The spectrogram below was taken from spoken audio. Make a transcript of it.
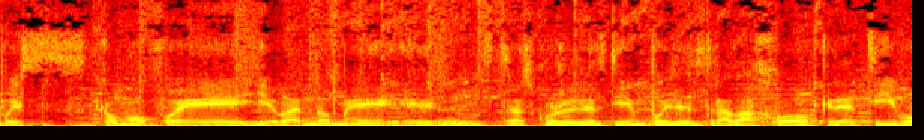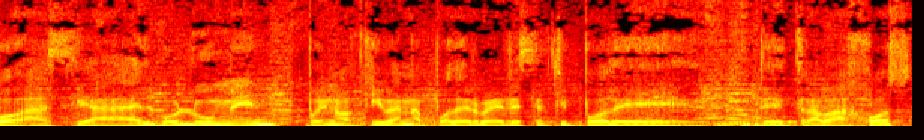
pues cómo fue llevándome el transcurrir del tiempo y del trabajo creativo hacia el volumen. Bueno, aquí van a poder ver este tipo de, de trabajos.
